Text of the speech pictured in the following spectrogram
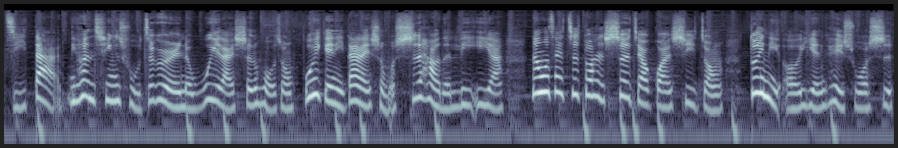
极大，你很清楚这个人的未来生活中不会给你带来什么丝毫的利益啊，那么在这段社交关系中，对你而言可以说是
